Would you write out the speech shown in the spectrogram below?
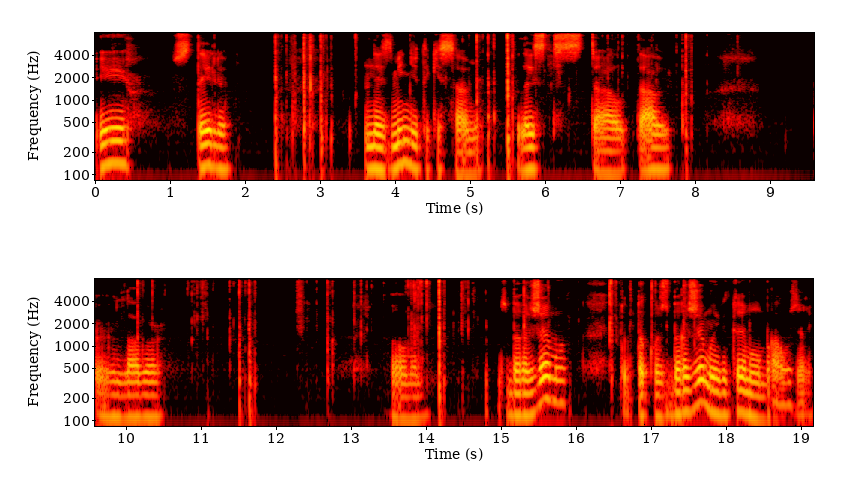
І стилі незмінні такі самі. List style type. е, Lower. Roman. Збережемо. Тут також збережемо і відкриємо у браузері.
